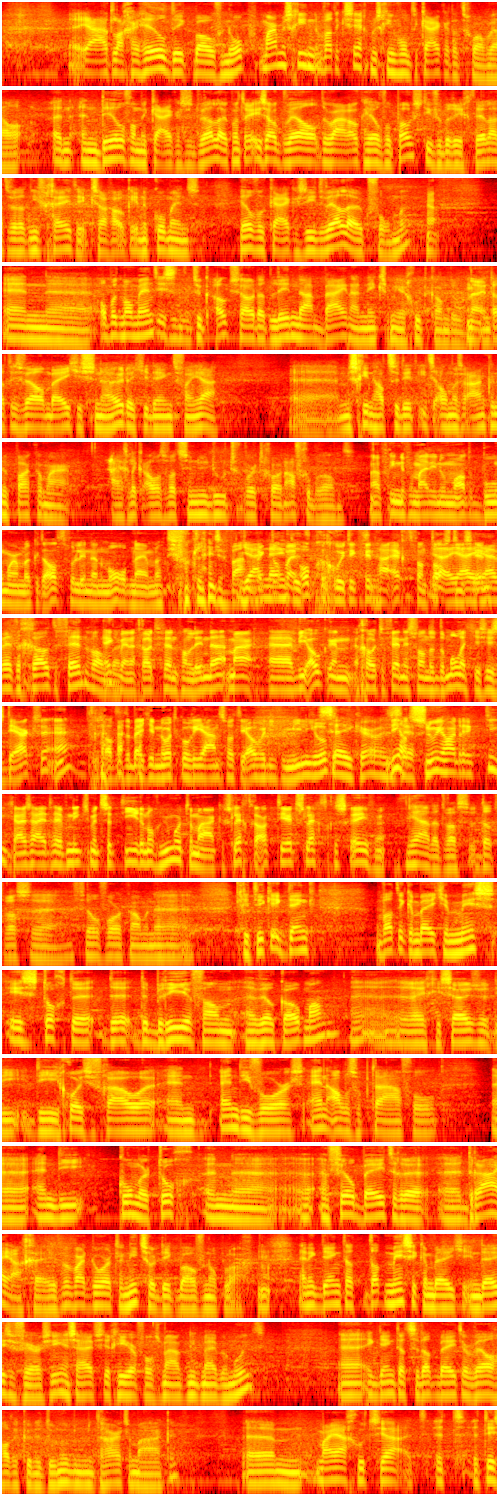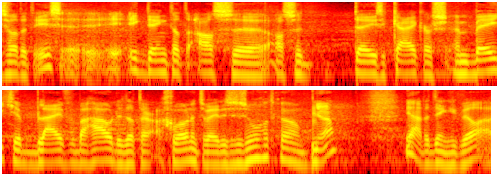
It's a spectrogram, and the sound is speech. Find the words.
Uh, ja, het lag er heel dik bovenop. Maar misschien, wat ik zeg, misschien vond de kijker dat gewoon wel. Een, een deel van de kijkers het wel leuk. Want er, is ook wel, er waren ook heel veel positieve berichten. Hè? Laten we dat niet vergeten. Ik zag ook in de comments heel veel kijkers die het wel leuk vonden. Ja. En uh, op het moment is het natuurlijk ook zo dat Linda bijna niks meer goed kan doen. Nee. En dat is wel een beetje sneu, dat je denkt van ja, uh, misschien had ze dit iets anders aan kunnen pakken, maar eigenlijk alles wat ze nu doet, wordt gewoon afgebrand. Nou, vrienden van mij die noemen me altijd boomer, omdat ik het altijd voor Linda de Mol opneem. Omdat die van kleins af aan ben ik toch mee opgegroeid. Ik vind haar echt fantastisch. Ja, jij, jij bent een grote fan van Ik ben een grote fan van Linda. Maar uh, wie ook een grote fan is van de de Molletjes is Derksen. Hè? Dus altijd een beetje Noord-Koreaans wat hij over die familie roept. Zeker. Die had snoeiharde kritiek. Hij zei het heeft niks met satire nog humor te maken. Slecht geacteerd, slecht geschreven. Ja, dat was, dat was uh, veel voorkomende kritiek. Ik denk... Wat ik een beetje mis is toch de, de, de brieën van uh, Wil Koopman. de regisseuse die, die Gooise Vrouwen en, en Divorce en Alles op tafel. Uh, en die kon er toch een, uh, een veel betere draai aan geven. Waardoor het er niet zo dik bovenop lag. Ja. En ik denk dat dat mis ik een beetje in deze versie. En zij heeft zich hier volgens mij ook niet mee bemoeid. ik denk dat ze dat beter wel hadden kunnen doen om het met haar te maken. Um, maar ja, goed, ja, het, het, het is wat het is. Ik denk dat als, uh, als ze deze kijkers een beetje blijven behouden, dat er gewoon een tweede seizoen gaat komen. Ja? Ja, dat denk ik wel.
